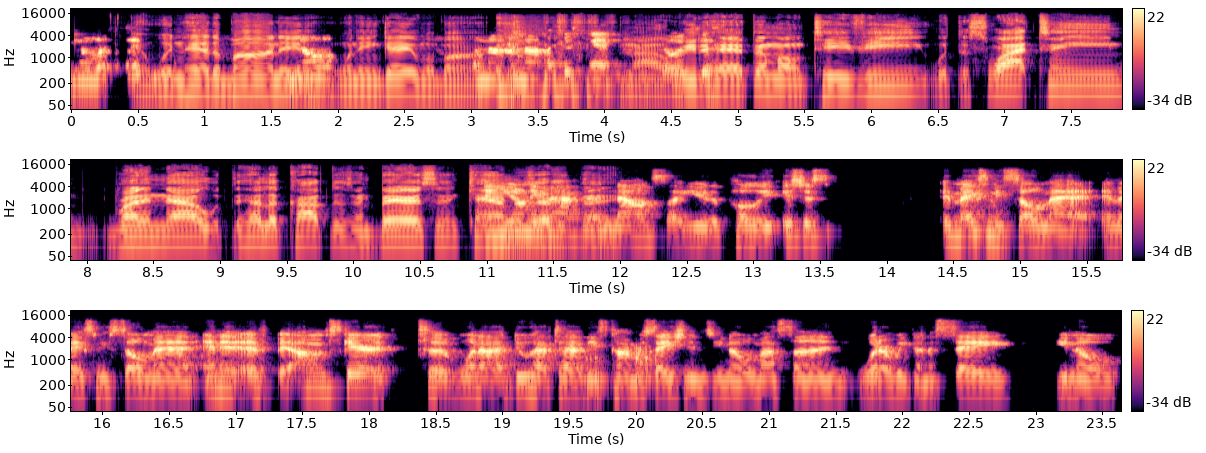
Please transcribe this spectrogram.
you know, and wouldn't have the bond either. You know, when he gave him a bond. I'm not, I'm not understanding. nah, so we'd have had them on TV with the SWAT team running out with the helicopters, embarrassing cameras. And you don't even everything. have to announce like you're the police. It's just it makes me so mad. It makes me so mad, and it, if I'm scared to when I do have to have these conversations, you know, with my son. What are we gonna say? You know,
